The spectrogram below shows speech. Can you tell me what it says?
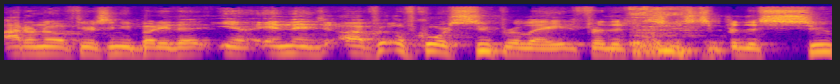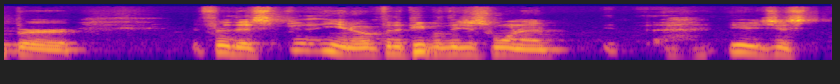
I don't know if there's anybody that you know, and then of, of course super late for the for the super for this you know for the people that just want to you just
